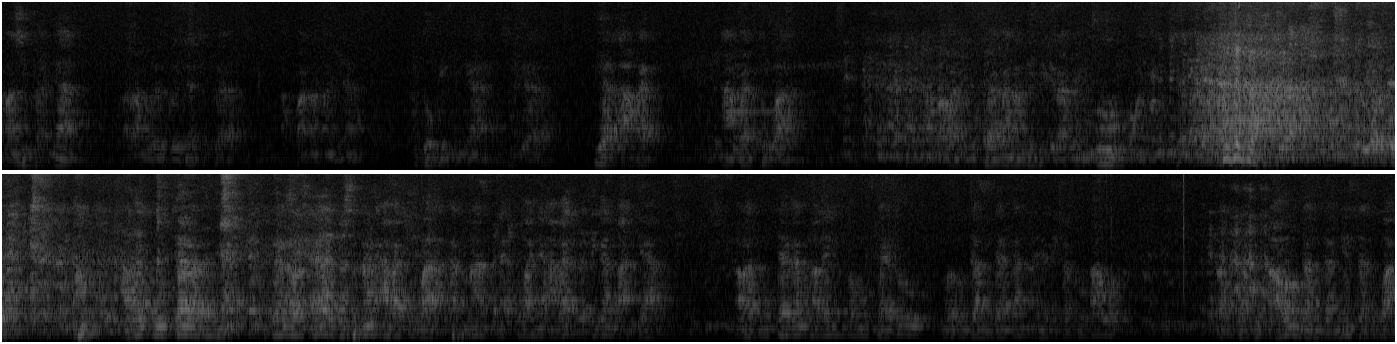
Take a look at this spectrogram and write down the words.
masih banyak para murid-muridnya juga apa namanya itu bimbingan sehingga biar awet awet tua kalau awet muda kan nanti dikira minggu mau manusia awet muda katanya dan kalau saya lebih senang awet tua karena nek tuanya awet berarti kan panjang awet muda kan paling pemuda itu menurut undang-undang kan hanya 30 tahun 30 tahun undang-undangnya sudah tua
